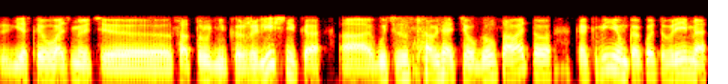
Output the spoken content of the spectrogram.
если вы возьмете сотрудника-жилищника, а, будете заставлять его голосовать, то как минимум какое-то время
